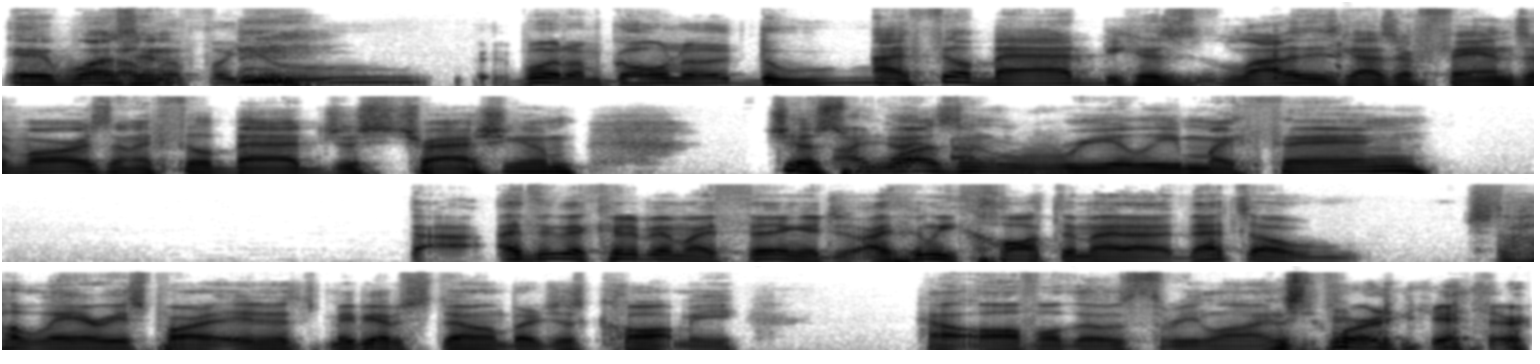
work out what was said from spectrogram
It wasn't. for you. What I'm gonna do. I feel bad because a lot of these guys are fans of ours, and I feel bad just trashing them. Just I- I- wasn't really my thing. I think that could have been my thing. It just, I think we caught them at a. That's a just a hilarious part, and it's maybe I'm stoned, but it just caught me how awful those three lines were together.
